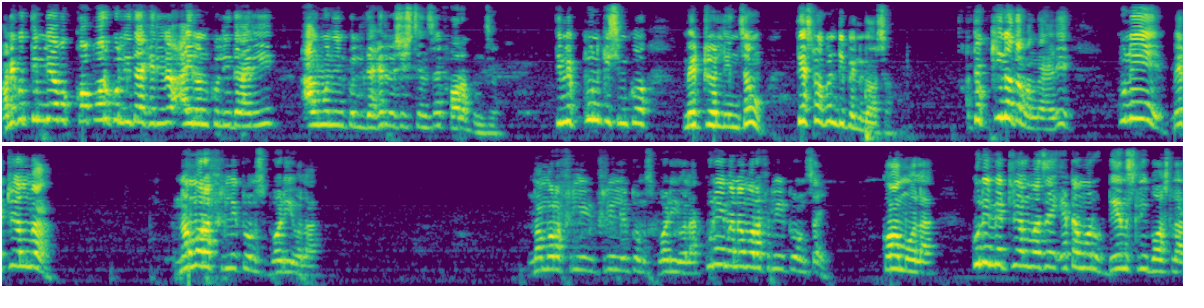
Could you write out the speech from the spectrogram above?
भनेको तिमीले अब कपरको लिँदाखेरि र आइरनको लिँदाखेरि आल्मोनियमको लिँदाखेरि रेसिस्टेन्स चाहिँ फरक हुन्छ। तिमीले कुन किसिमको मेटेरियल लिन्छौ त्यसमा पनि डिपेन्ड गर्छ। त्यो किन त भन्दाखेरि कुनै मेटेरियलमा नम्बर अफ इलेक्ट्रोन्स बढी होला नम्बर अफ फ्री इलेक्ट्रोन्स बढी होला कुनैमा नम्बर अफ इलेक्ट्रोन्स चाहिँ कम होला कुनै मेटेरियलमा चाहिँ एटमहरू डेन्सली बस्ला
